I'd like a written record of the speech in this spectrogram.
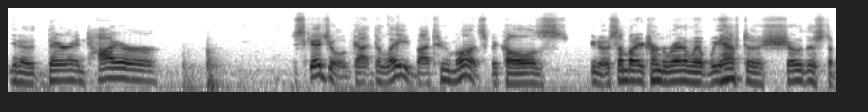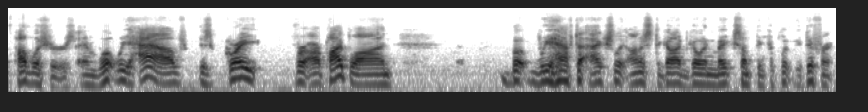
you know their entire schedule got delayed by two months because you know somebody turned around and went, "We have to show this to publishers, and what we have is great for our pipeline." but we have to actually honest to god go and make something completely different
